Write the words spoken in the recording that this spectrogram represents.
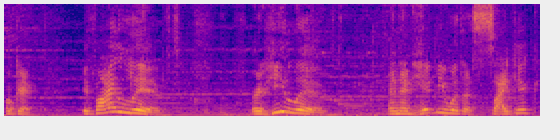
Okay. If I lived, or if he lived, and then hit me with a Psychic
